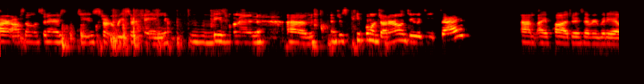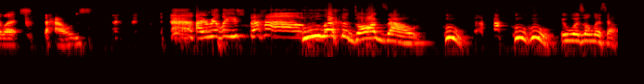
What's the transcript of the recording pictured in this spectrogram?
our awesome listeners do start researching Mhm. these women um, and just people in general and do a deep dive. Um, I apologize, everybody. I let the hounds. I released the hounds. Who let the dogs out? Who? Who? Who? It was Alyssa.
